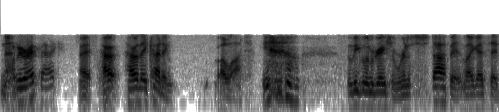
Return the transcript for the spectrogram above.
None. I'll be right back. All right. How how are they cutting? A lot. You know, illegal immigration. We're going to stop it. Like I said,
